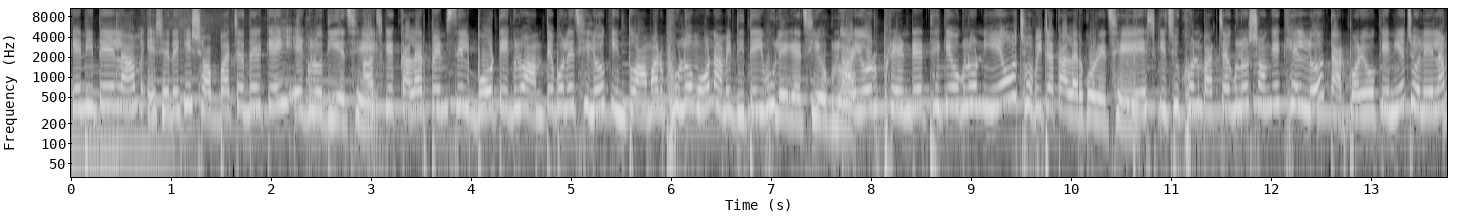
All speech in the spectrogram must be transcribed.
মেয়েকে নিতে এলাম, এসে দেখি সব বাচ্চাদেরকেই এগুলো দিয়েছে। আজকে কালার পেন্সিল, বোর্ড এগুলো আনতে বলেছিল, কিন্তু আমার ভুলো মন, আমি দিতেই ভুলে গেছি ওগুলো। তাই ওর ফ্রেন্ডের থেকে ওগুলো নিয়েও ছবিটা কালার করেছে। বেশ কিছুক্ষণ বাচ্চাগুলোর সঙ্গে খেললো, তারপরে ওকে নিয়ে চলে এলাম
